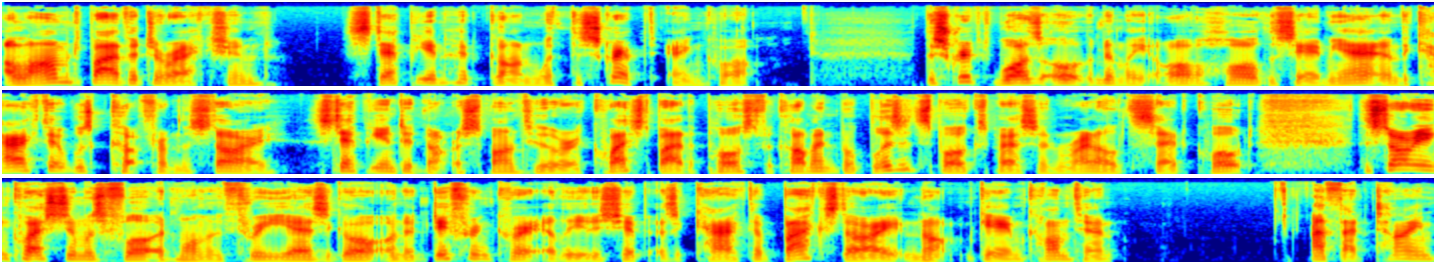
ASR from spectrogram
alarmed by the direction Stepien had gone with the script, end quote. The script was ultimately overhauled the same year, and the character was cut from the story. Stepien did not respond to a request by the Post for comment, but Blizzard spokesperson Reynolds said, quote, The story in question was floated more than three years ago under different creative leadership as a character backstory, not game content. At that time,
